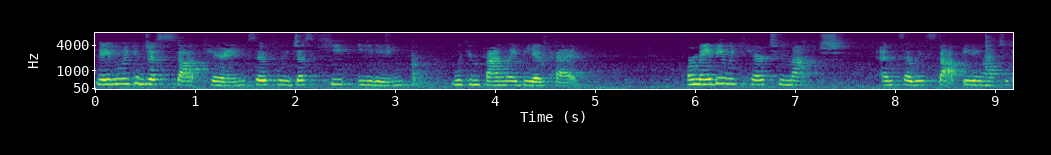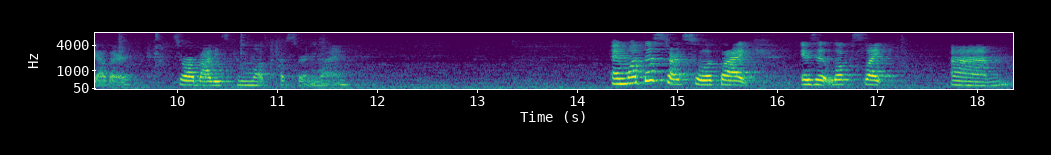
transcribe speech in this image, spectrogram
Maybe we can just stop caring, so if we just keep eating, we can finally be okay. Or maybe we care too much, and so we stop eating altogether, so our bodies can look a certain way. And what this starts to look like is it looks like um,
